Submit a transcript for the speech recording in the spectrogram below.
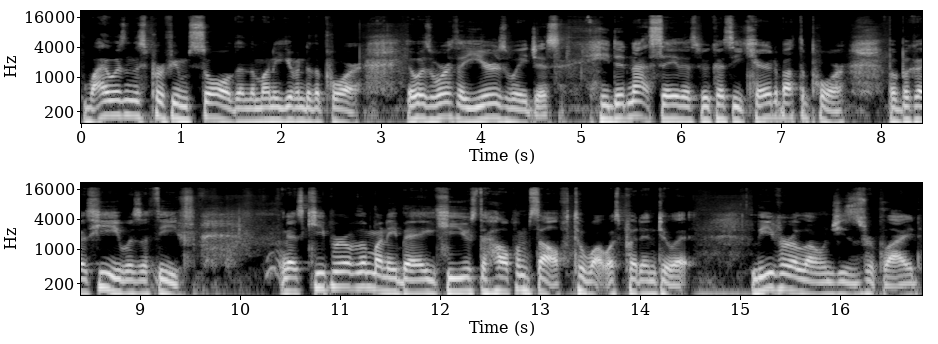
Why wasn't this perfume sold and the money given to the poor? It was worth a year's wages. He did not say this because he cared about the poor, but because he was a thief. As keeper of the money bag, he used to help himself to what was put into it. Leave her alone, Jesus replied.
